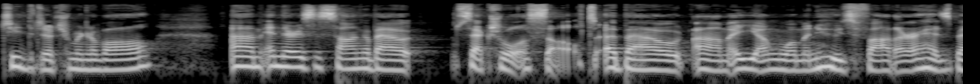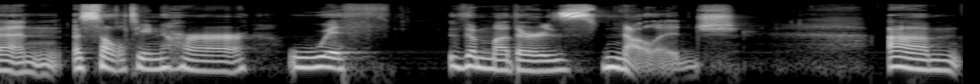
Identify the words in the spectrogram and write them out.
to the detriment of all. Um, and there's a song about sexual assault about um, a young woman whose father has been assaulting her with the mother's knowledge. Um,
